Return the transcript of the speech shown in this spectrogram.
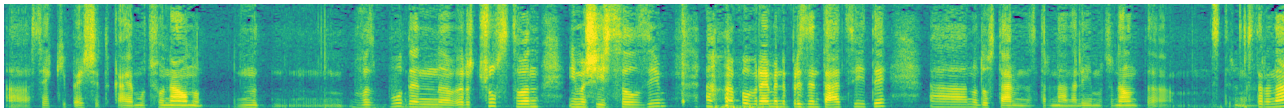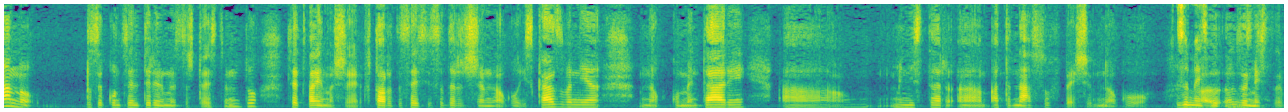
А, всеки беше така емоционално възбуден, разчувстван, имаше и сълзи по време на презентациите, а, но да оставим на страна нали, емоционалната Страна. страна, но да се концентрираме същественото. След това имаше, втората сесия съдържаше много изказвания, много коментари. А, министър а, Атанасов беше много... Заместник министър. заместник,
